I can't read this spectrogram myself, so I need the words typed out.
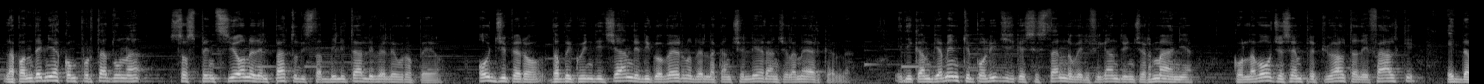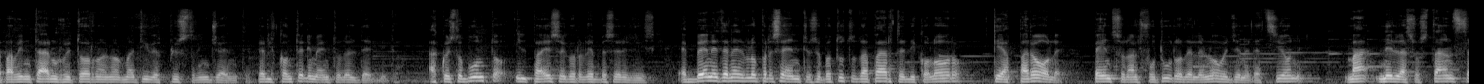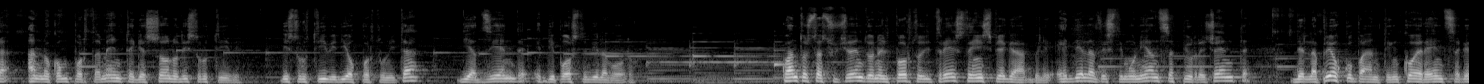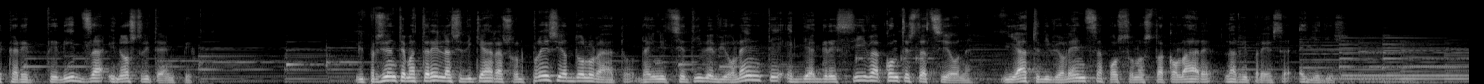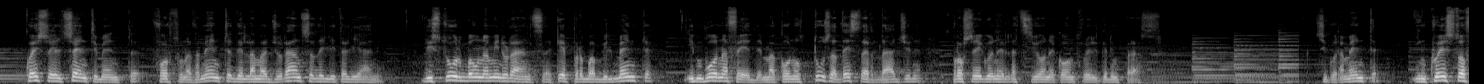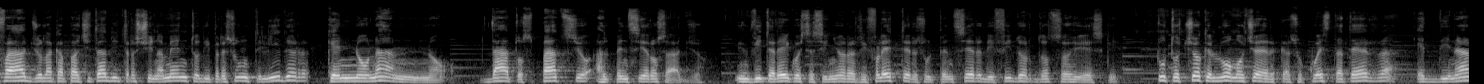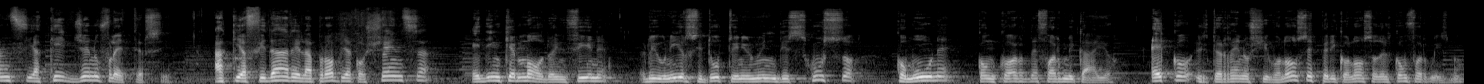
La pandemia ha comportato una sospensione del patto di stabilità a livello europeo. Oggi però, dopo i 15 anni di governo della cancelliera Angela Merkel e di cambiamenti politici che si stanno verificando in Germania, con la voce sempre più alta dei falchi, è da paventare un ritorno alle normative più stringenti per il contenimento del debito. A questo punto il Paese correrebbe seri rischi. È bene tenerlo presente soprattutto da parte di coloro che a parole pensano al futuro delle nuove generazioni, ma nella sostanza hanno comportamenti che sono distruttivi, distruttivi di opportunità, di aziende e di posti di lavoro. Quanto sta succedendo nel porto di Trieste è inspiegabile ed è la testimonianza più recente della preoccupante incoerenza che caratterizza i nostri tempi. Il presidente Mattarella si dichiara sorpreso e addolorato da iniziative violente e di aggressiva contestazione. Gli atti di violenza possono ostacolare la ripresa, egli dice. Questo è il sentiment, fortunatamente, della maggioranza degli italiani. Disturba una minoranza che probabilmente, in buona fede ma con ottusa testardaggine, prosegue nell'azione contro il Green Pass. Sicuramente in questo fa agio la capacità di trascinamento di presunti leader che non hanno dato spazio al pensiero saggio. Inviterei queste signore a riflettere sul pensiero di Fidor Dostoevsky. Tutto ciò che l'uomo cerca su questa terra è dinanzi a chi genuflettersi, a chi affidare la propria coscienza ed in che modo, infine, riunirsi tutti in un indiscusso, comune, concorde formicaio. Ecco il terreno scivoloso e pericoloso del conformismo.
